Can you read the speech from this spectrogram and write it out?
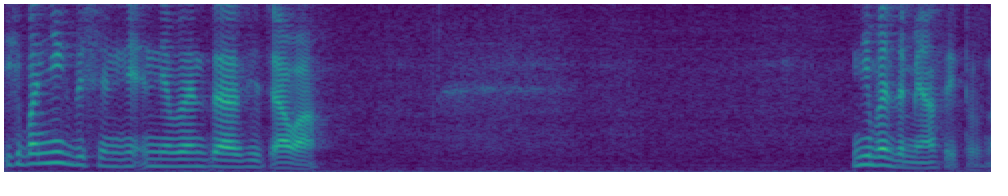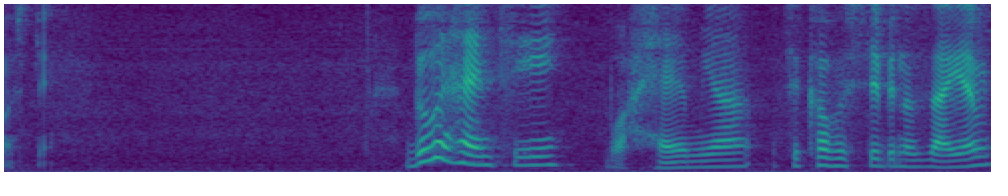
I chyba nigdy się nie, nie będę wiedziała. Nie będę miała tej pewności. Były chęci, była chemia, ciekawość siebie nawzajem,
